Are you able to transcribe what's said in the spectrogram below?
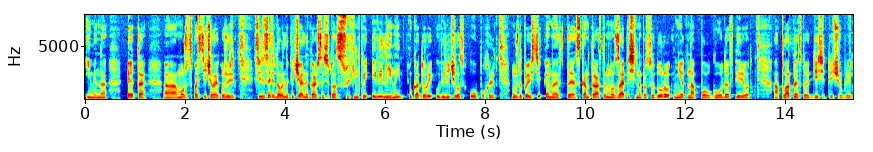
именно это э, может спасти человеку жизнь. В связи с этим довольно печальной кажется ситуация с Уфимкой Эвелиной, у которой увеличилась опухоль. Нужно провести МРТ с контрастом, но записи на процедуру нет на полгода вперед. А платная стоит 10 тысяч рублей.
